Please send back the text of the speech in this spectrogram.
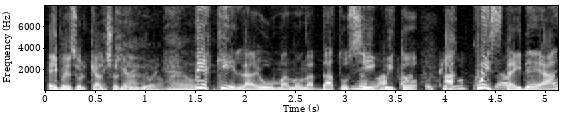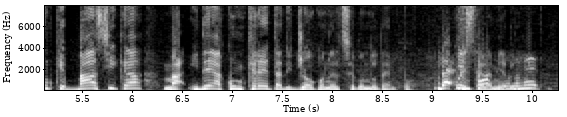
e hai preso il calcio di chiaro, rigore. è ovvio. Perché la Roma non ha dato l'ha seguito a questa esatto. idea anche basica, ma idea concreta di gioco nel secondo tempo? Beh, Questa è la mia domanda.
